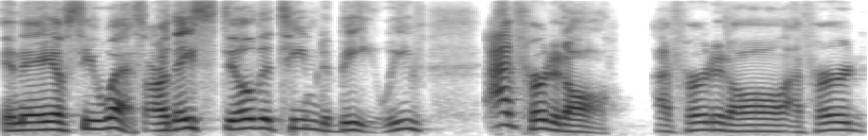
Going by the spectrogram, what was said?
in the AFC West? Are they still the team to beat? We've I've heard it all. I've heard it all. I've heard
